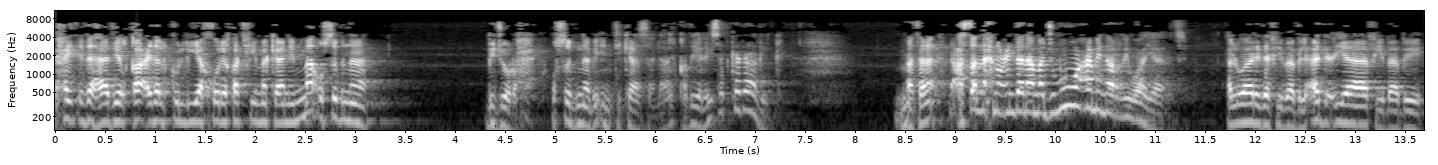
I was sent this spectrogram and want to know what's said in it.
بحيث إذا هذه القاعدة الكلية خرقت في مكان ما أصبنا بجرح أصبنا بانتكاسة. لا القضية ليست كذلك. مثلا أصلا نحن عندنا مجموعة من الروايات الواردة في باب الأدعية في باب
